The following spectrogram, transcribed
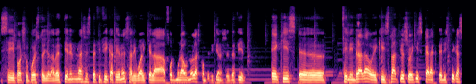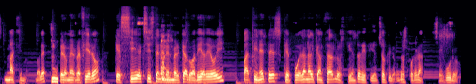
Sí, por supuesto, y a la vez tienen unas especificaciones, al igual que la Fórmula 1, las competiciones. Es decir, X eh, cilindrada o X vatios o X características máximas, ¿vale? Mm. Pero me refiero que sí existen en el mercado a día de hoy patinetes que puedan alcanzar los 118 kilómetros por hora, seguro.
